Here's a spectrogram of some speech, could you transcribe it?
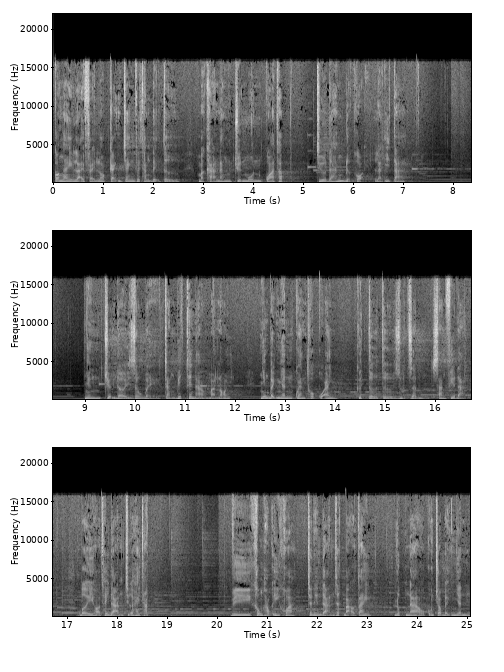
Có ngày lại phải lo cạnh tranh với thằng đệ tử Mà khả năng chuyên môn quá thấp chưa đáng được gọi là y tá. Nhưng chuyện đời dâu bể chẳng biết thế nào mà nói. Những bệnh nhân quen thuộc của anh Cứ từ từ rút dần sang phía đàn, Bởi họ thấy đàn chữa hay thật. Vì không học y khoa, cho nên đàn rất bạo tay, Lúc nào cũng cho bệnh nhân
